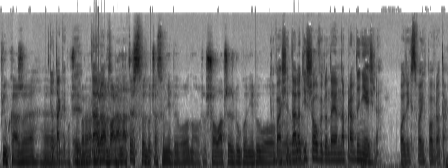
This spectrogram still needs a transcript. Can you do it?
piłkarze. No tak, Warana, Dalot... Warana też swego czasu nie było. No, Show'a przecież długo nie było. Właśnie, Dalot i Show wyglądają naprawdę nieźle po tych swoich powrotach.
